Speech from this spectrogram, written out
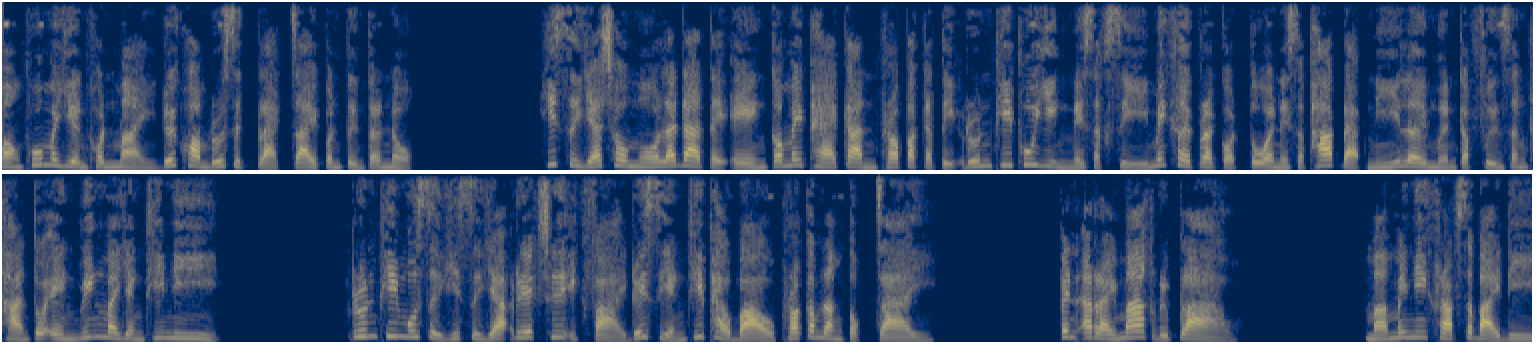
มองผู้มาเยือนคนใหม่ด้วยความรู้สึกแปลกใจปนตื่นตระหนก ฮิสึยะโชโงะและดาเตะเองก็ไม่แพ้กันเพราะปกติรุ่นพี่ผู้หญิงในศักดิ์ศรีไม่เคยปรากฏตัวในสภาพแบบนี้เลยเหมือนกับฝืนสังขารตัวเองวิ่งมาอย่างที่นี่ รุ่นพี่มูสึฮิสึยะเรียกชื่ออีกฝ่ายด้วยเสียงที่แผ่วเบา เพราะกำลังตกใจ เป็นอะไรมากหรือเปล่า มาไม่นี่ครับสบายดี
